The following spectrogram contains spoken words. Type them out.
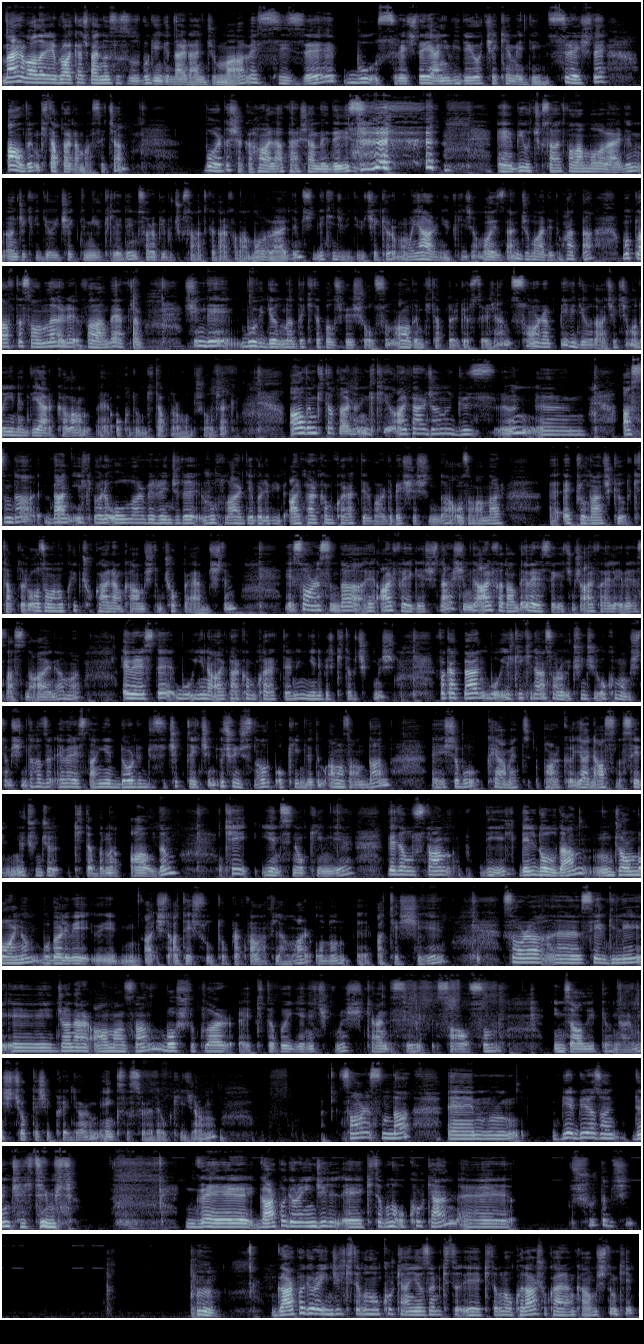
Merhabalar Ebru Akaç ben nasılsınız? Bugün günlerden cuma ve size bu süreçte yani video çekemediğim süreçte aldığım kitaplardan bahsedeceğim. Bu arada şaka hala perşembedeyiz. Ee, bir buçuk saat falan mola verdim. Önceki videoyu çektim, yükledim. Sonra bir buçuk saat kadar falan mola verdim. Şimdi ikinci videoyu çekiyorum ama yarın yükleyeceğim. O yüzden cuma dedim. Hatta mutlu hafta sonları falan da yapacağım. Şimdi bu videonun adı kitap alışverişi olsun. Aldığım kitapları göstereceğim. Sonra bir video daha çekeceğim. O da yine diğer kalan e, okuduğum kitaplar olmuş olacak. Aldığım kitaplardan ilki Alper Canı Güz'ün e, aslında ben ilk böyle Oğullar ve Rencide Ruhlar diye böyle bir Alper Kamu karakteri vardı 5 yaşında. O zamanlar e, April'dan çıkıyordu kitapları. O zaman okuyup çok hayran kalmıştım. Çok beğenmiştim. E, sonrasında e, Alfa'ya geçtiler. Şimdi Alfa'dan da Everest'e geçmiş. Alfa ile Everest aslında aynı ama Everest'te bu yine Alper Kamu karakterinin yeni bir kitabı çıkmış. Fakat ben bu ilk ikiden sonra üçüncüyü okumamıştım. Şimdi hazır Everest'ten yeni dördüncüsü çıktığı için üçüncüsünü alıp okuyayım dedim. Amazon'dan e, işte bu Kıyamet Parkı yani aslında serinin üçüncü kitabını aldım ki yenisini okuyayım diye. Dedalus'tan değil, Deli Dolu'dan John Boyne'un bu böyle bir e, işte ateş, su, toprak falan filan var. Onun e, ateşi. Sonra e, sevgili e, Caner Almaz'dan Boşluklar e, kitabı yeni çıkmış. Kendisi sağ olsun imzalayıp göndermiş. Çok teşekkür ediyorum. En kısa sürede okuyacağım. Sonrasında e, bir biraz önce dün çektiğim e, Garp'a göre İncil e, kitabını okurken e, şurada bir şey Hı. Garp'a göre İncil kitabını okurken yazarın kita- e, kitabına o kadar çok hayran kalmıştım ki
